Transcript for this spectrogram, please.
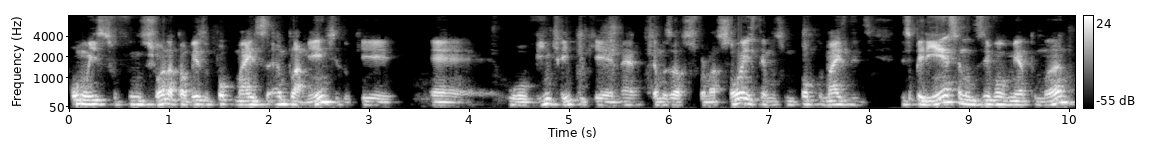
como isso funciona, talvez um pouco mais amplamente do que é, o ouvinte aí, porque né, temos as formações, temos um pouco mais de experiência no desenvolvimento humano,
